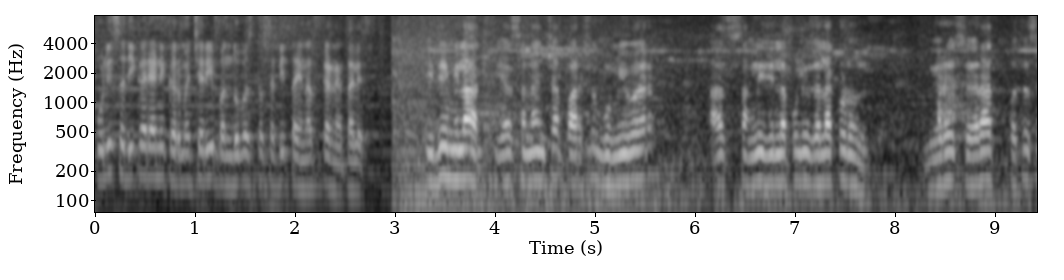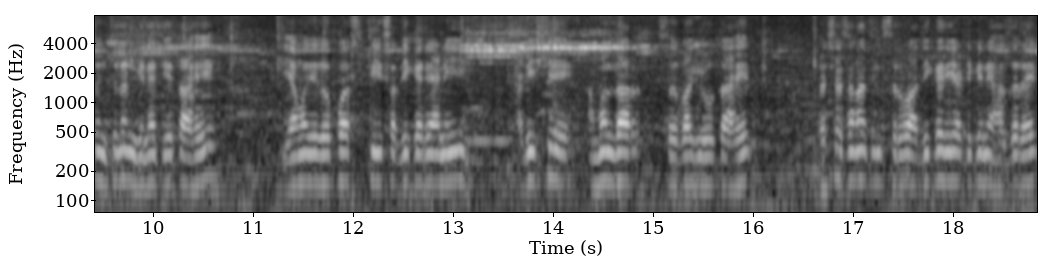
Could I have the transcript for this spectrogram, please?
पोलीस अधिकारी आणि कर्मचारी बंदोबस्तासाठी तैनात करण्यात आले. ईद ए मिलाद या सणांच्या पार्श्वभूमीवर आज सांगली जिल्हा पोलीस दलाकडून मिरज शहरात पथसंचलन घेण्यात येत आहे. यामध्ये जवळपास तीस अधिकारी आणि अडीचशे अंमलदार सहभागी होत आहेत. प्रशासनातील सर्व अधिकारी या ठिकाणी हजर आहेत.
